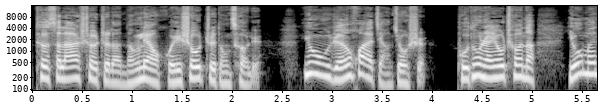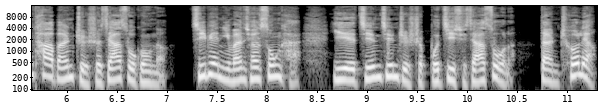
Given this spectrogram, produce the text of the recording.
特斯拉设置了能量回收制动策略。用人话讲就是，普通燃油车呢，油门踏板只是加速功能，即便你完全松开，也仅仅只是不继续加速了。但车辆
